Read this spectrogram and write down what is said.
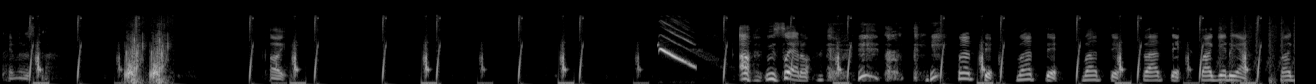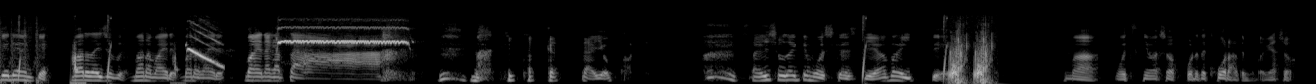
タイムロスか。はい。あ、嘘やろ 待って、待って、待って、待って、待って負けるやん。負けるやんけ。まだ大丈夫。まだ前で、まだ前で。前なかった ー前なかったよ、これ。最初だけもしかしてやばいって。まあ、落ち着きましょう。これでコーラでも飲みましょう。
